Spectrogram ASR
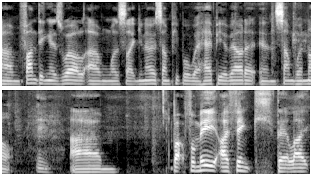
um, funding as well um, was like you know some people were happy about it and some were not. Mm. Um, but for me, I think that like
